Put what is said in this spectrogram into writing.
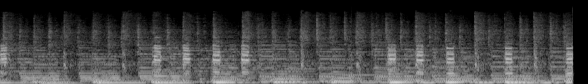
thank you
